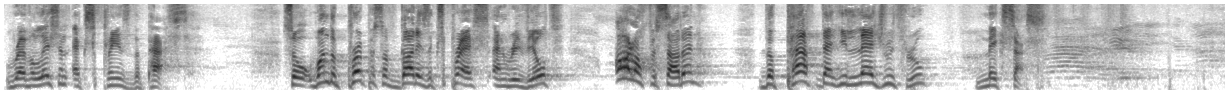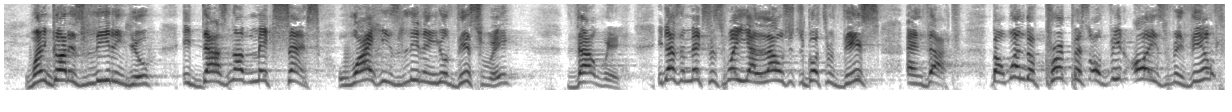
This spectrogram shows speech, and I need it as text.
Revelation explains the past. So when the purpose of God is expressed and revealed, all of a sudden, the path that He led you through makes sense. When God is leading you, it does not make sense why He's leading you this way, that way. It doesn't make sense why He allows you to go through this and that. But when the purpose of it all is revealed,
